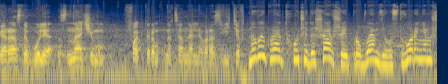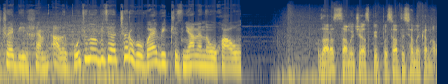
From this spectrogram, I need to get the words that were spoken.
гораздо более значимым фактором национального развития. Новий проект хоч і дешевший, проблем з його створенням ще більше. Але Путіну обіцяють чергове вітчизняне ноу-хау. Зараз саме час підписатися на канал,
